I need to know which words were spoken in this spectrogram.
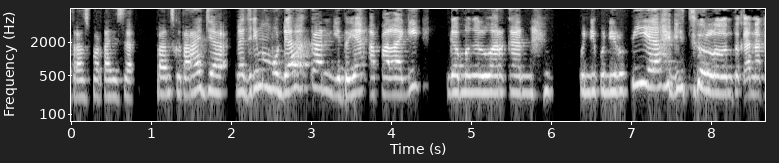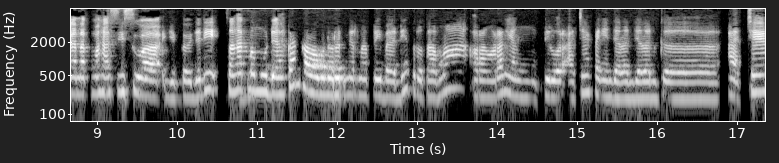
transportasi Transkota Raja. Nah, jadi memudahkan gitu ya, apalagi nggak mengeluarkan pundi-pundi rupiah gitu loh untuk anak-anak mahasiswa gitu. Jadi sangat memudahkan kalau menurut Mirna pribadi terutama orang-orang yang di luar Aceh pengen jalan-jalan ke Aceh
